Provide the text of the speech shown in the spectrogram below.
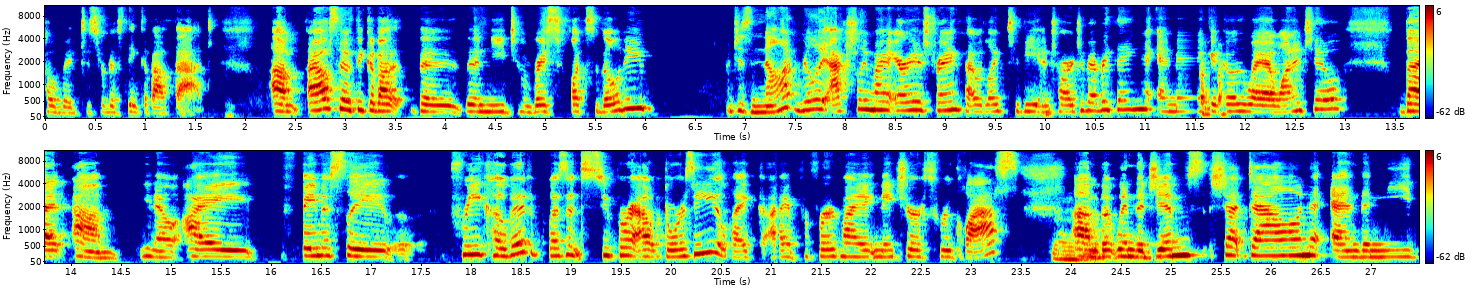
COVID to sort of think about that. Um, I also think about the, the need to embrace flexibility, which is not really actually my area of strength. I would like to be in charge of everything and make it go the way I wanted to. But, um, you know, I famously pre-COVID wasn't super outdoorsy. Like I preferred my nature through glass. Mm-hmm. Um, but when the gyms shut down and the need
